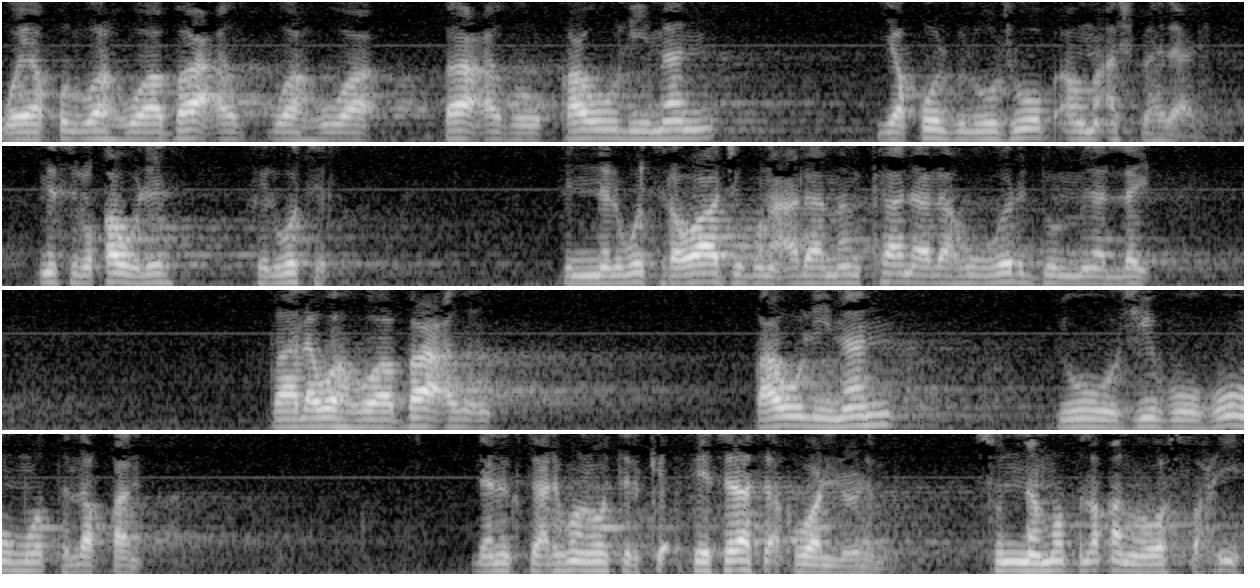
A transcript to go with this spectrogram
ويقول وهو بعض وهو بعض قول من يقول بالوجوب أو ما أشبه ذلك. مثل قوله في الوتر. إن الوتر واجب على من كان له ورد من الليل. قال وهو بعض قول من يوجبه مطلقا. لأنك تعرفون الوتر في ثلاث أقوال للعلماء. سنة مطلقا وهو الصحيح.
